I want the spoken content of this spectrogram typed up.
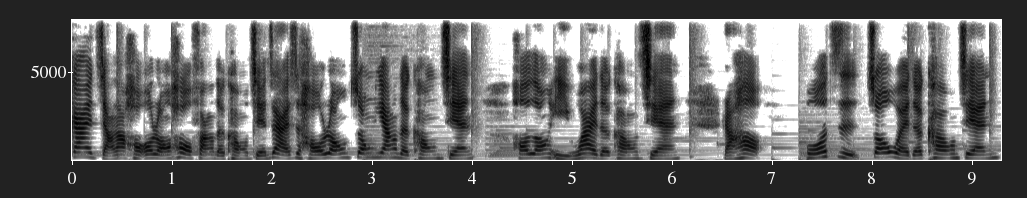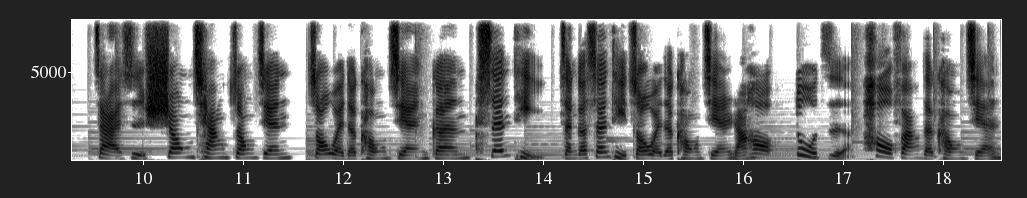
刚才讲到喉咙后方的空间，再来是喉咙中央的空间，喉咙以外的空间，然后脖子周围的空间。再来是胸腔中间周围的空间，跟身体整个身体周围的空间，然后肚子后方的空间，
